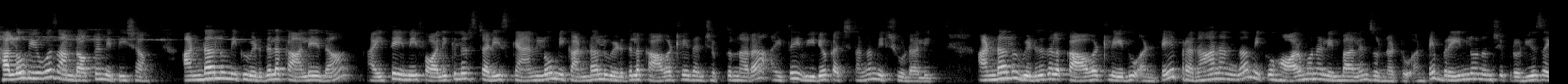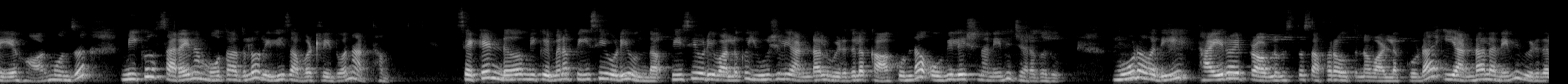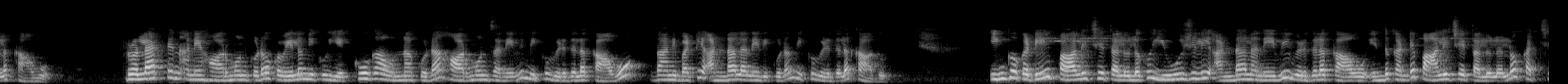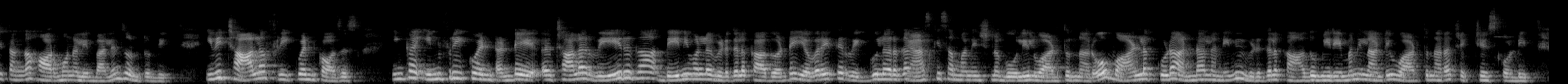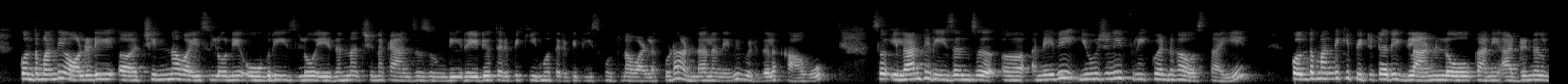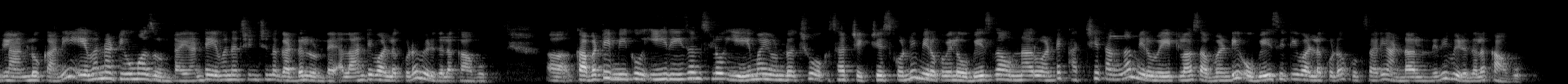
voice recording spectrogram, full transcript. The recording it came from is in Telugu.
Hello viewers I'm doctor Nitisha అండాలు మీకు విడుదల కాలేదా? అయితే మీ ఫాలిక్యులర్ స్టడీ స్కాన్లో మీకు అండాలు విడుదల కావట్లేదని చెప్తున్నారా? అయితే ఈ వీడియో ఖచ్చితంగా మీరు చూడాలి. అండాలు విడుదల కావట్లేదు అంటే ప్రధానంగా మీకు హార్మోనల్ ఇంబ్యాలెన్స్ ఉన్నట్టు అంటే బ్రెయిన్లో నుంచి ప్రొడ్యూస్ అయ్యే హార్మోన్స్ మీకు సరైన మోతాదులో రిలీజ్ అవ్వట్లేదు అని అర్థం. సెకండ్ మీకు ఏమైనా పీసీఓడి ఉందా? పీసీఓడి వాళ్ళకు యూజువలీ అండాలు విడుదల కాకుండా ఓవ్యులేషన్ అనేది జరగదు. మూడవది థైరాయిడ్ ప్రాబ్లమ్స్తో సఫర్ అవుతున్న వాళ్ళకు కూడా ఈ అండాలు అనేవి విడుదల కావు. ప్రొలాక్టిన్ అనే హార్మోన్ కూడా ఒకవేళ మీకు ఎక్కువగా ఉన్నా కూడా హార్మోన్స్ అనేవి మీకు విడుదల కావు. దాన్ని బట్టి అండాలు అనేది కూడా మీకు విడుదల కాదు. ఇంకొకటి పాలిచ్చే తల్లులకు యూజువలీ అండాలు అనేవి విడుదల కావు. ఎందుకంటే పాలిచ్చే తల్లులలో ఖచ్చితంగా హార్మోనల్ ఇంబ్యాలెన్స్ ఉంటుంది. ఇవి చాలా ఫ్రీక్వెంట్ కాజెస్ ఇంకా ఇన్ఫ్రీక్వెంట్ అంటే చాలా రేర్గా దేని వల్ల విడుదల కాదు. అంటే ఎవరైతే రెగ్యులర్గా గ్యాస్కి సంబంధించిన గోళీలు వాడుతున్నారో వాళ్ళకు కూడా అండాలు అనేవి విడుదల కాదు. మీరేమని ఇలాంటివి వాడుతున్నారా? చెక్ చేసుకోండి. కొంతమంది ఆల్రెడీ చిన్న వయసులోనే ఓవరీస్లో ఏదన్నా చిన్న క్యాన్సర్స్ ఉండి రేడియోథెరపీ కీమోథెరపీ తీసుకుంటున్న వాళ్ళకు కూడా అండాలు అనేవి విడుదల కావు. సో ఇలాంటి రీజన్స్ అనేవి యూజువలీ ఫ్రీక్వెంట్గా వస్తాయి. కొంతమందికి పిటిటరీ గ్లాండ్లో కానీ అడ్రినల్ గ్లాండ్లో కానీ ఏమైనా ట్యూమర్స్ ఉంటాయి. అంటే ఏమైనా చిన్న చిన్న గడ్డలు ఉంటాయి. అలాంటి వాళ్ళకు కూడా విడుదల కావు. కాబట్టి మీకు ఈ రీజన్స్లో ఏమై ఉండొచ్చు ఒకసారి చెక్ చేసుకోండి. మీరు ఒకవేళ ఒబేస్గా ఉన్నారు అంటే ఖచ్చితంగా మీరు వెయిట్ లాస్ అవ్వండి. ఒబేసిటీ వాళ్ళకు కూడా ఒక్కొక్కసారి అండాలు అనేది విడుదల కావు.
